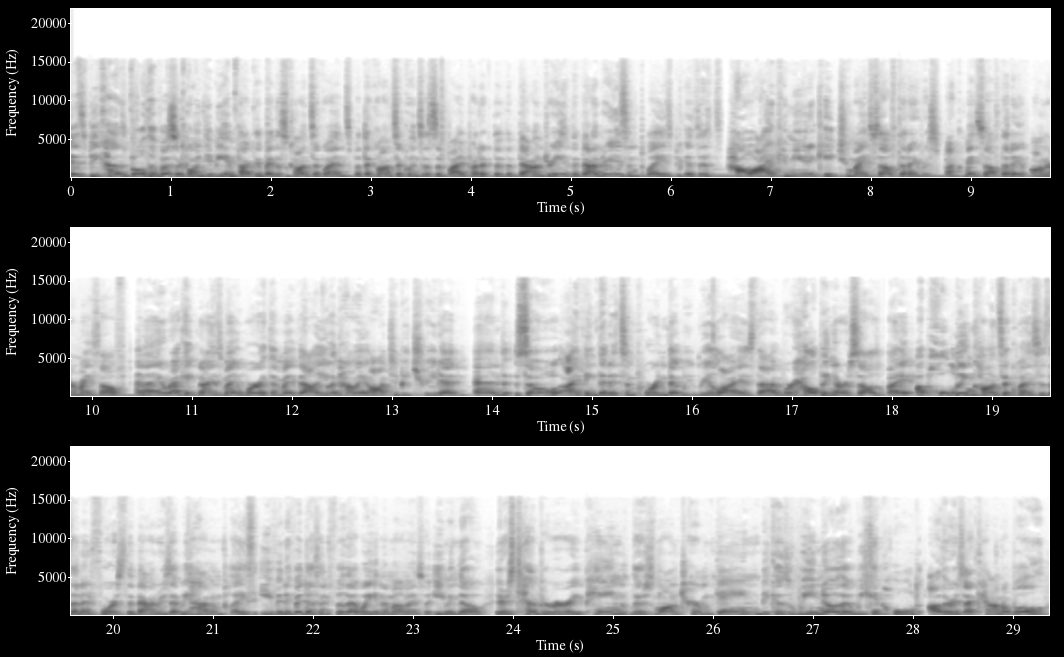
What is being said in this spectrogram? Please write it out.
It's because both of us are going to be impacted by this consequence, but the consequence is a byproduct of the boundary. And the boundary is in place because it's how I communicate to myself that I respect myself, that I honor myself, and I recognize my worth and my value and how I ought to be treated. And so I think that it's important that we realize that we're helping ourselves by upholding consequences that enforce the boundaries that we have in place, even if it doesn't feel that way in the moment. So even though there's temporary pain, there's long term gain because we know that we can hold others accountable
